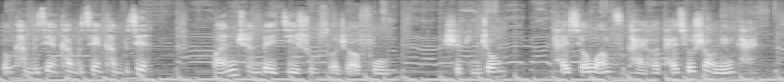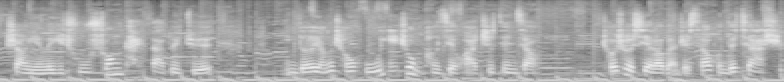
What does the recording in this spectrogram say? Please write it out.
都看不见，看不见，看不见，完全被技术所折服。”视频中，台球王子凯和台球少年凯上演了一出双凯大对决，引得阳澄湖一众螃蟹花枝尖叫。瞅瞅蟹老板这销魂的架势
